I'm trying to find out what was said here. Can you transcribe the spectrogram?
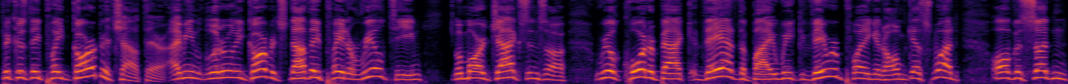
because they played garbage out there. I mean, literally garbage. Now they played a real team. Lamar Jackson's a real quarterback. They had the bye week. They were playing at home. Guess what? All of a sudden,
